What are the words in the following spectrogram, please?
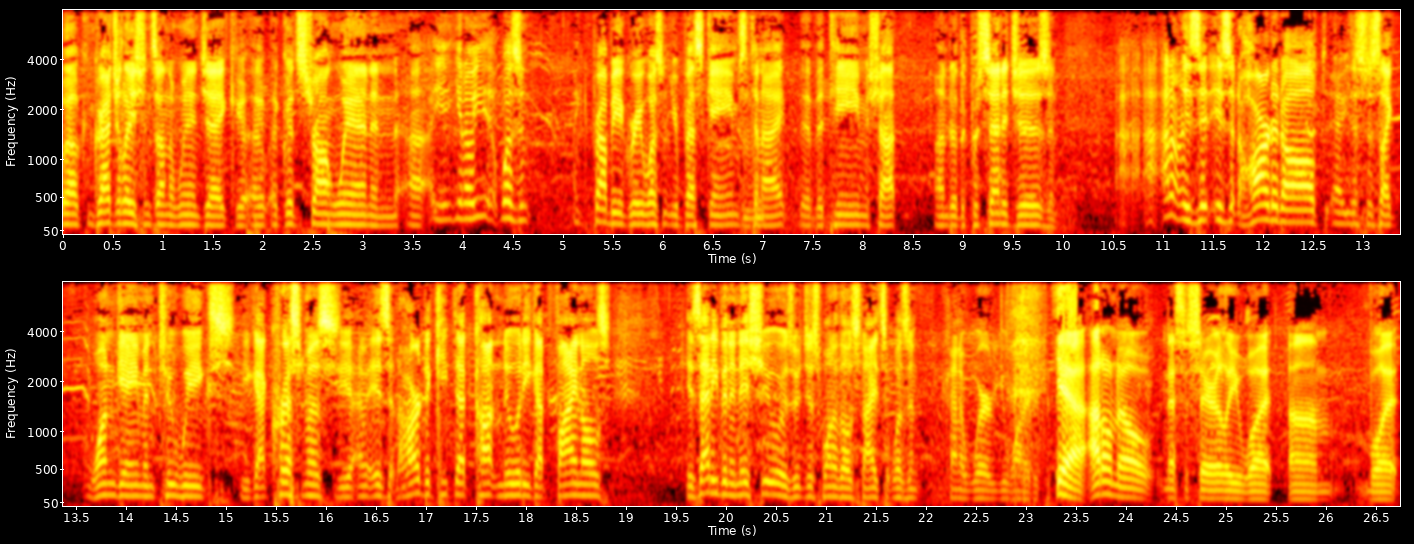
Well, congratulations on the win, Jake. A, a good, strong win, and uh, you, you, know it wasn't. I probably agree, wasn't your best games mm-hmm. tonight. The, the, team shot under the percentages, and I, I, don't. Is it is it hard at all? Uh, this is like one game in two weeks. You got Christmas. You, is it hard to keep that continuity? You got finals. Is that even an issue, or is it just one of those nights? It wasn't kind of where you wanted it to. be? Yeah, I don't know necessarily what um, what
